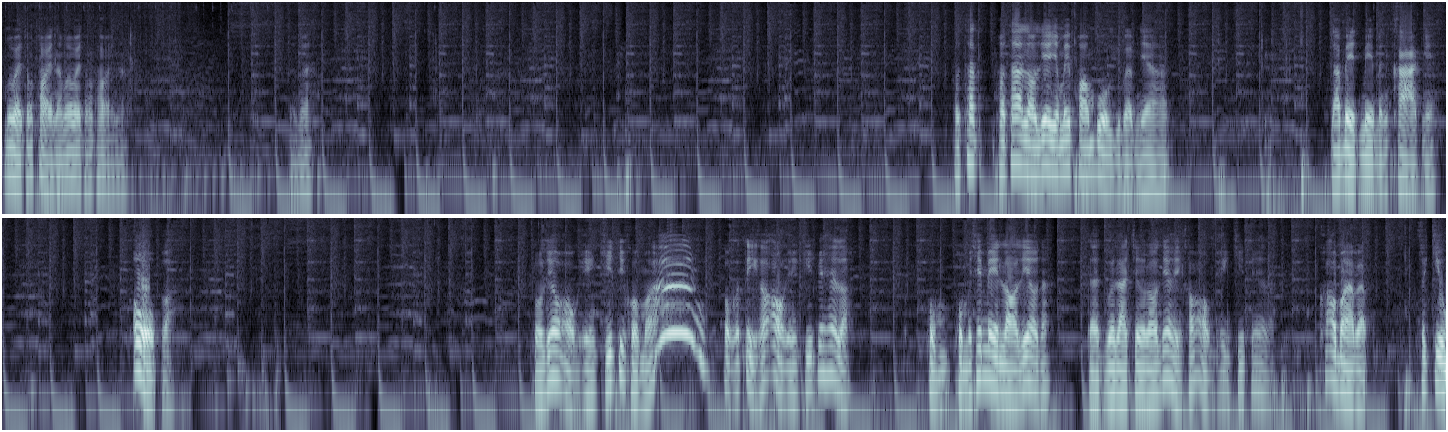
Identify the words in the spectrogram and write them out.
ไม่ไหวต้องถอยนะไม่ไหวต้องถอยนะ เพราะถ้าเพราะถ้าเราเรียกยังไม่พร้อมบวกอยู่แบบเนี้ยครับดาเมจเมจมันขาดไง โอบเหรอะโรเลียวออกเองคิดดีกว่ามั้งปกติเขาออกเองคิดไม่ใช่หรอ ผมผมไม่ใช่เมนรอเลียวนะ แต่เวลาเจอรอเลียวเห็นเขาออกเองคิดไม่ใช่หรอเขาเอามาแบบสกิล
